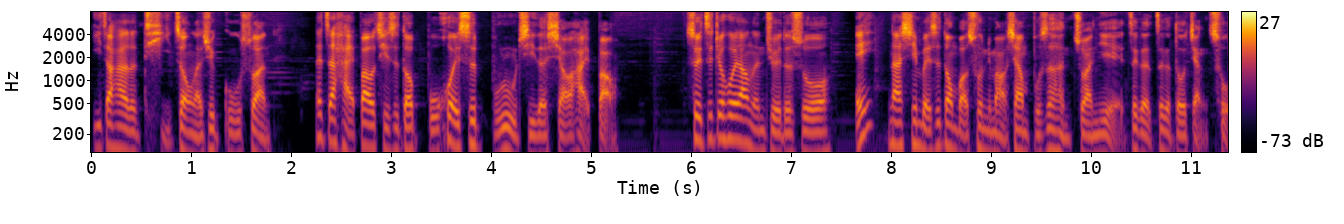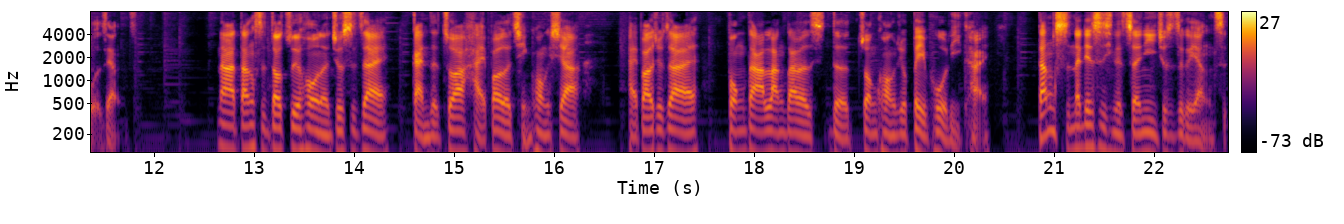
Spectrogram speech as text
依照它的体重来去估算，那只海豹其实都不会是哺乳期的小海豹，所以这就会让人觉得说，诶，那新北市动保处你们好像不是很专业，这个这个都讲错这样子。那当时到最后呢，就是在赶着抓海豹的情况下，海豹就在。风大浪大的的状况就被迫离开。当时那件事情的争议就是这个样子。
